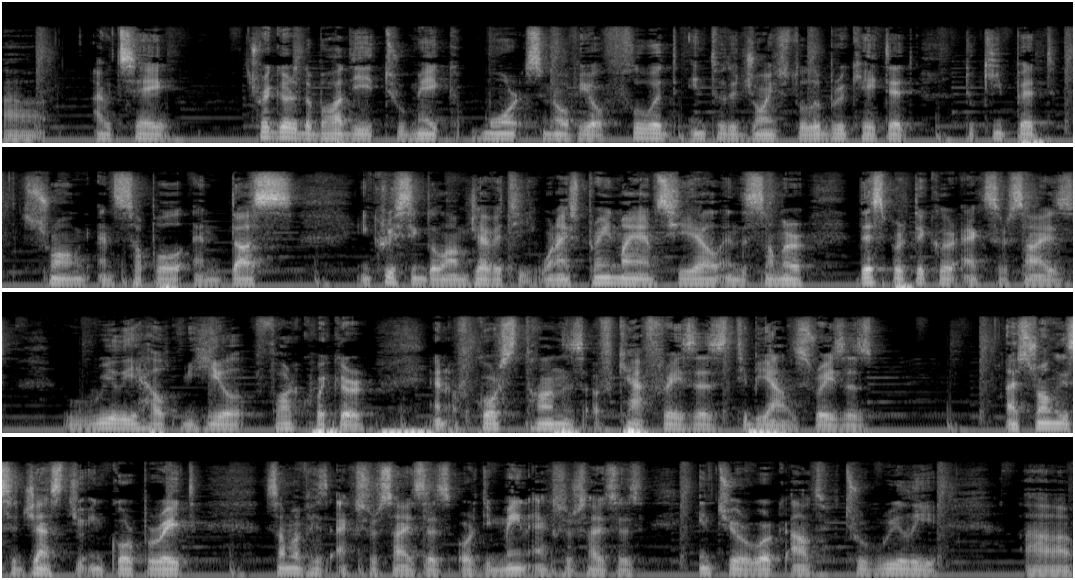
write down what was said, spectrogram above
uh, I would say, trigger the body to make more synovial fluid into the joints to lubricate it, to keep it strong and supple and thus increasing the longevity. When I sprained my MCL in the summer, this particular exercise really helped me heal far quicker. And of course, tons of calf raises, tibialis raises. I strongly suggest you incorporate some of his exercises or the main exercises into your workout to really uh,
